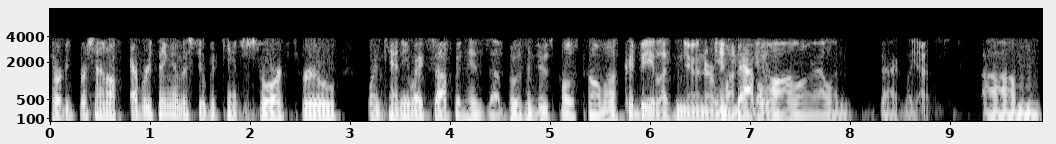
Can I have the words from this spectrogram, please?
30% off everything in the Stupid Cancer Store through when Kenny wakes up in his uh, booze-induced post-coma Could be like noon or in 1 Babylon, Long Island. Exactly. Yes. Um,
